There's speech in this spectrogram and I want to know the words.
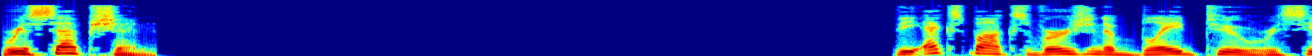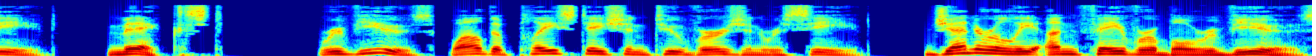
Reception The Xbox version of Blade 2 received «mixed» reviews, while the PlayStation 2 version received «generally unfavorable reviews».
